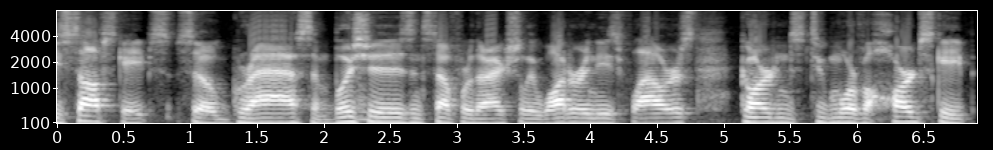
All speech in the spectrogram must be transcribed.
these softscapes, so grass and bushes and stuff where they're actually watering these flowers, gardens to more of a hardscape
